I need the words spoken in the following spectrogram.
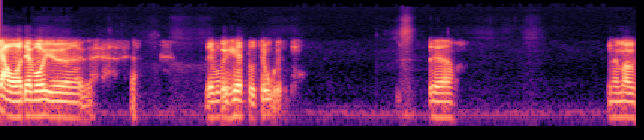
Ja, det var ju... Det var ju helt otroligt. Det, när man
